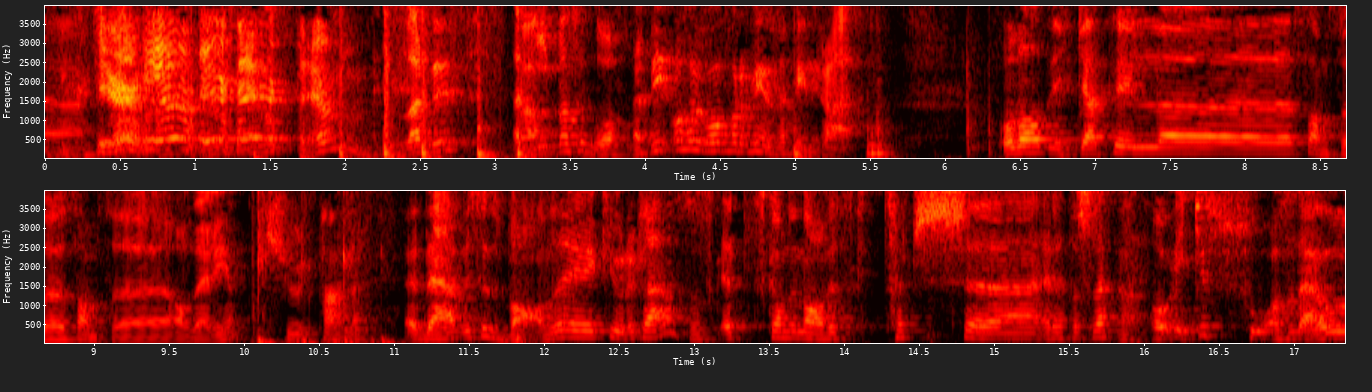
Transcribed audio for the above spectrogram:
Sten, Sten og Strøm Så det er, sist. det er dit man skal gå. Det er dit man skal gå for å finne seg fine klær. Og da gikk jeg til uh, Samsø Samsø-avdelingen. Skjult perle. Det er usedvanlig kule klær. Altså et skandinavisk touch, uh, rett og slett. Og ikke så Altså, det er jo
